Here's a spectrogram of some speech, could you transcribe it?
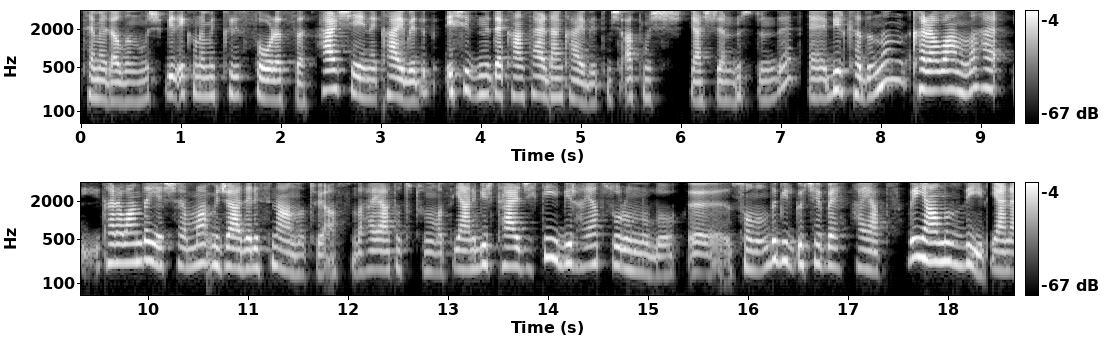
temel alınmış. Bir ekonomik kriz sonrası her şeyini kaybedip eşini de kanserden kaybetmiş 60 yaşlarının üstünde e, bir kadının karavanla karavanda yaşama mücadelesini anlatıyor aslında hayata tutunması. Yani bir tercih değil bir hayat zorunluluğu e, sonunda bir göçebe hayat ve yalnız değil. Yani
